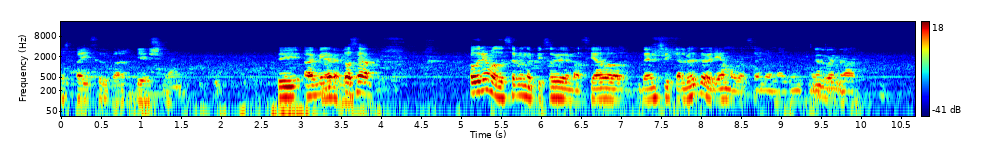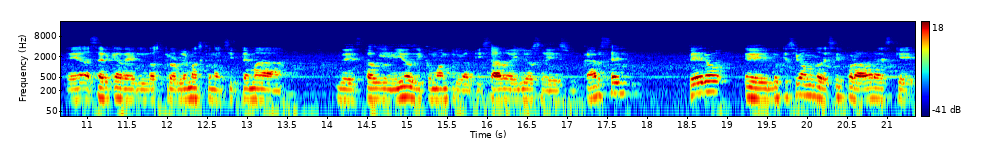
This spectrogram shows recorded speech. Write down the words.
Los Países Bajos. Vietnam. Sí, I mean, o sea, podríamos hacer un episodio demasiado denso y tal vez deberíamos hacerlo en algún punto Es bueno. más. Eh, acerca de los problemas con el sistema de Estados Unidos y cómo han privatizado ellos eh, su cárcel. Pero eh, lo que sí vamos a decir por ahora es que,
